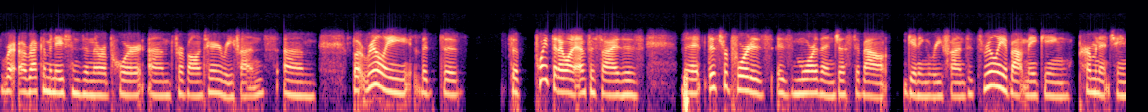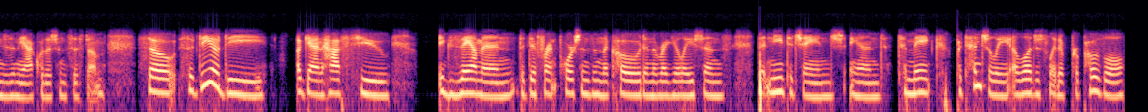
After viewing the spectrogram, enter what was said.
re- uh, recommendations in the report um, for voluntary refunds, um, but really the, the the point that I want to emphasize is that this report is is more than just about getting refunds. It's really about making permanent changes in the acquisition system. So so DoD again has to examine the different portions in the code and the regulations that need to change and to make potentially a legislative proposal,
